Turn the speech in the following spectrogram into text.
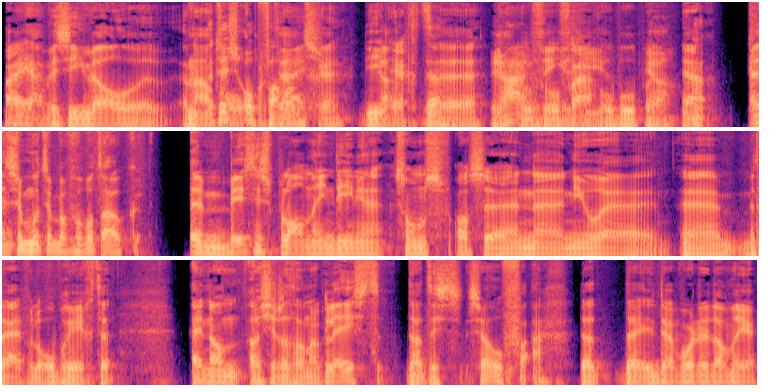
Maar ja, we zien wel eh, een aantal Het is opvallend. die Ja. echt Ja. eh, Rare heel veel vragen oproepen. Ja. En ze moeten bijvoorbeeld ook een businessplan indienen, soms als ze een eh, nieuw eh, eh, bedrijf willen oprichten. En dan, als je dat dan ook leest, dat is zo vaag. Dat, daar, worden dan weer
